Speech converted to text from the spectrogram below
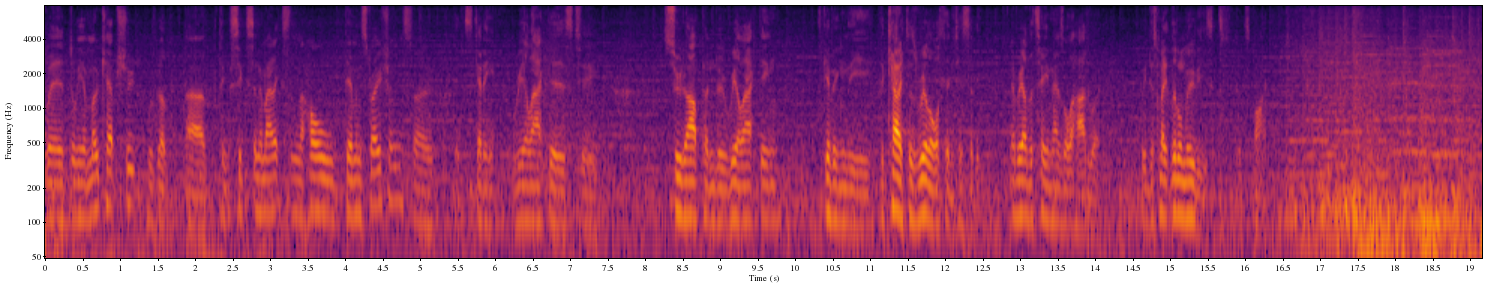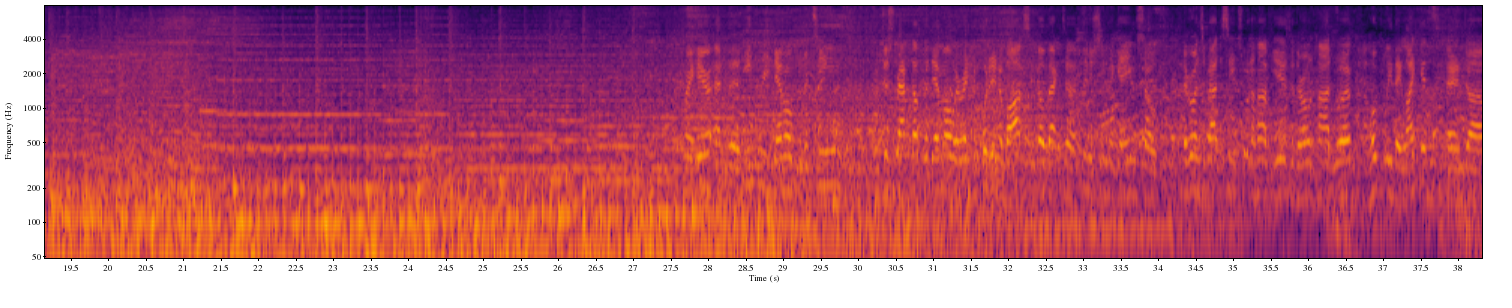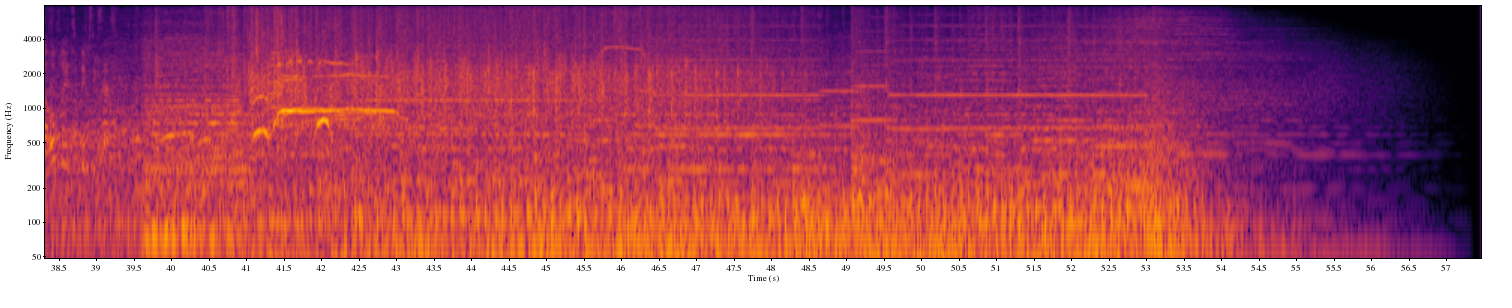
We're doing a mocap shoot. We've got, uh, I think, six cinematics in the whole demonstration, so it's getting real actors to suit up and do real acting. It's giving the, the characters real authenticity. Every other team has all the hard work. We just make little movies, it's, it's fine. We're here at the E3 demo for the team. We just wrapped up the demo. We're ready to put it in a box and go back to finishing the game. So everyone's about to see two and a half years of their own hard work. Hopefully they like it, and uh, hopefully it's a big success.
